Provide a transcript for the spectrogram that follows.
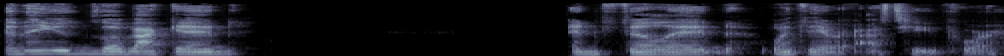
And then you can go back in and fill in what they were asking you for.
